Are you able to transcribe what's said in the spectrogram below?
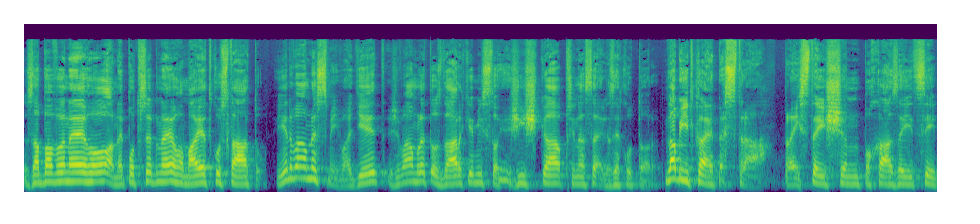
zabaveného a nepotřebného majetku státu. Jen vám nesmí vadit, že vám letos dárky místo Ježíška přinese exekutor. Nabídka je pestrá. PlayStation pocházející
